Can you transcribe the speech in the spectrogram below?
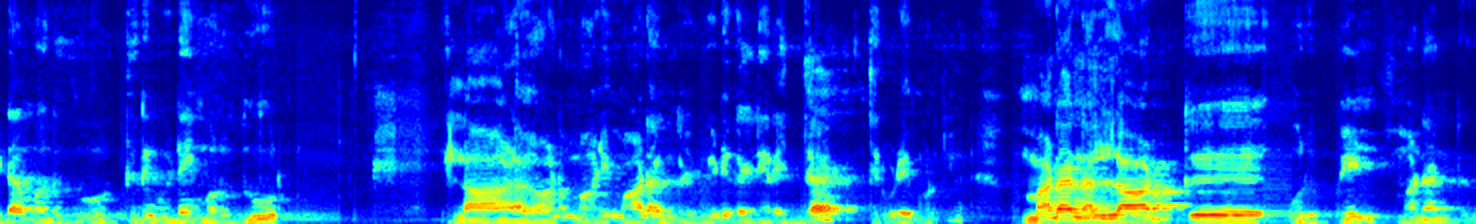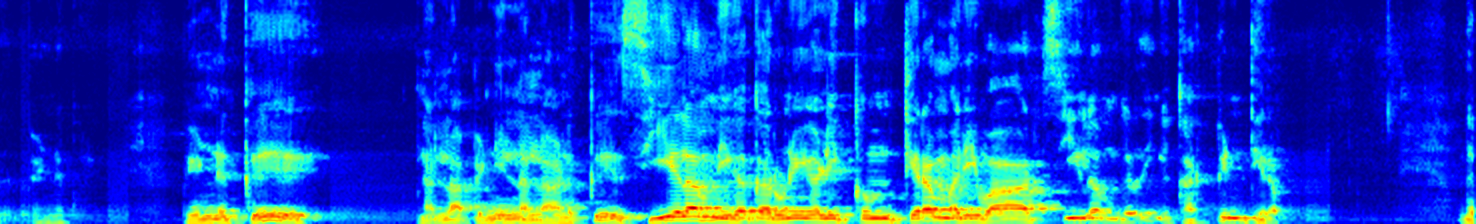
இடமருதூர் திருவிடை மருதூர் எல்லா அழகான மாடி மாடங்கள் வீடுகள் நிறைந்த திருவிடை மருதூர் மட நல்லாட்கு ஒரு பெண் மடன்றது பெண்ணுக்கு. பெண்ணுக்கு நல்லா பெண்ணில் நல்லாளுக்கு சீலம் மிக கருணை அளிக்கும் திறம் அறிவார். சீலம்ங்கிறது இங்கே கற்பின் திறம். இந்த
